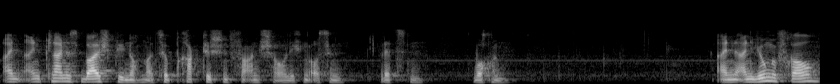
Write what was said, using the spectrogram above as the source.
Ein, ein kleines Beispiel nochmal zur praktischen Veranschaulichung aus den letzten Wochen. Eine, eine junge Frau,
